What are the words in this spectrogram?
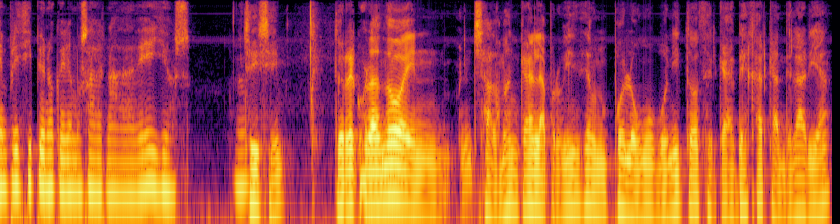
en principio no queremos saber nada de ellos sí sí. Estoy recordando en Salamanca en la provincia un pueblo muy bonito cerca de Béjar Candelaria.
